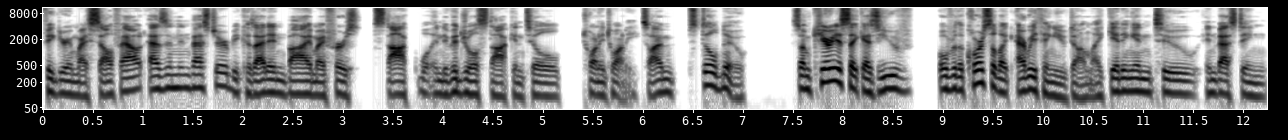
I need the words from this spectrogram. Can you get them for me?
figuring myself out as an investor because I didn't buy my first stock, well, individual stock until 2020. So I'm still new. So I'm curious, like, as you've over the course of like everything you've done, like getting into investing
